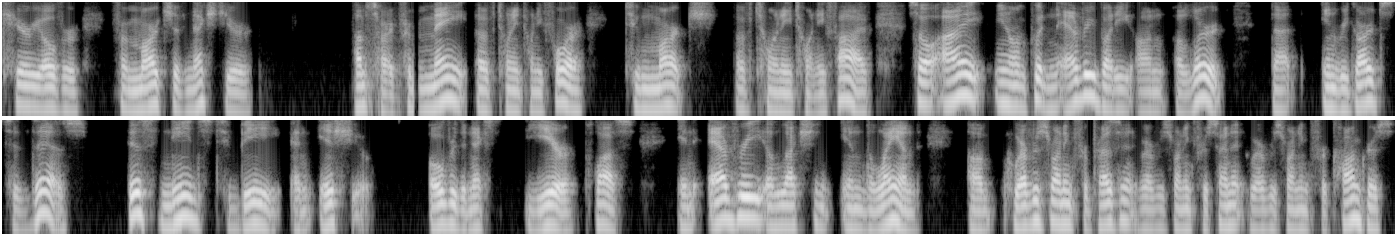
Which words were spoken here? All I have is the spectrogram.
carry over from March of next year. I'm sorry, from May of 2024 to March of 2025. So I, you know, I'm putting everybody on alert that in regards to this, this needs to be an issue over the next year plus in every election in the land. Um, whoever's running for president, whoever's running for Senate, whoever's running for Congress,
